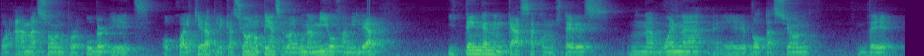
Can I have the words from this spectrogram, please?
por Amazon, por Uber Eats o cualquier aplicación o pídanselo a algún amigo, familiar y tengan en casa con ustedes una buena eh, dotación de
